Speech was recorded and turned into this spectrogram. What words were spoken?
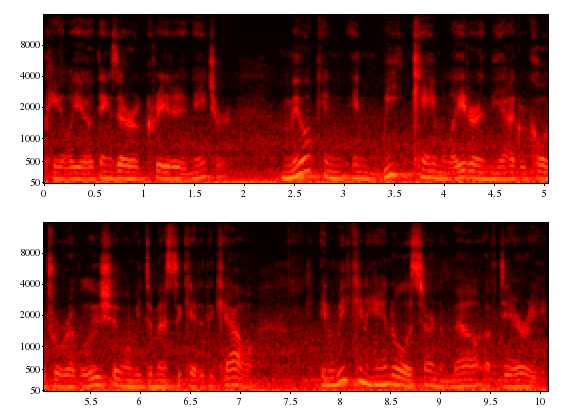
paleo, things that are created in nature. Milk and, and wheat came later in the agricultural revolution when we domesticated the cow. And we can handle a certain amount of dairy.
